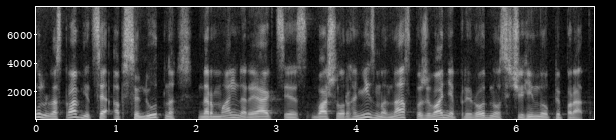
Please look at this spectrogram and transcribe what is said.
Насправді це абсолютно нормальна реакція вашого організму на споживання природного сечогінного препарату.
